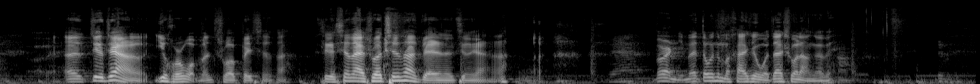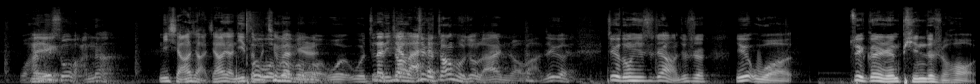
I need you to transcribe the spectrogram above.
呃，这个这样，一会儿我们说被侵犯，这个现在说侵犯别人的经验啊。不是你们都那么害羞，我再说两个呗。我还没说完呢。你想想想想，你怎么不不不不不，侵犯别人？我我这个那你先来张这个张口就来，你知道吧？这个这个东西是这样，就是因为我最跟人拼的时候，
